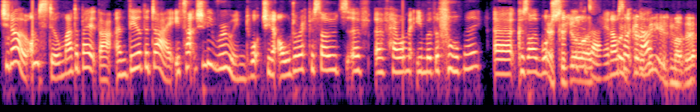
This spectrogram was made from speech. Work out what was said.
Do you know, I'm still mad about that. And the other day, it's actually ruined watching older episodes of, of How I Met Your Mother for me. Uh, because I watched them the other like, day and I was "Oh, like, no. meet his mother.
